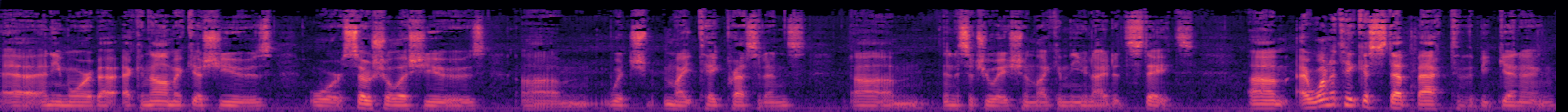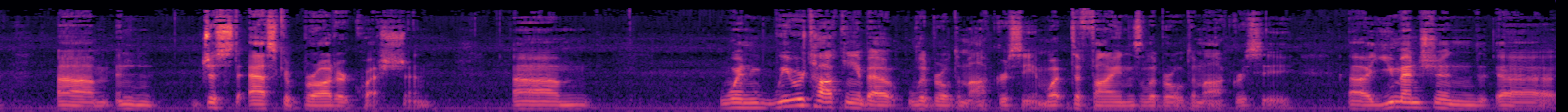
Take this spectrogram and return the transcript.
uh, anymore about economic issues or social issues, um, which might take precedence um, in a situation like in the United States. Um, I want to take a step back to the beginning um, and just ask a broader question. Um, when we were talking about liberal democracy and what defines liberal democracy, uh, you mentioned, uh,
